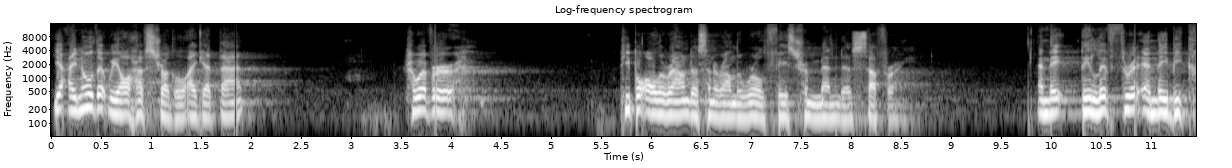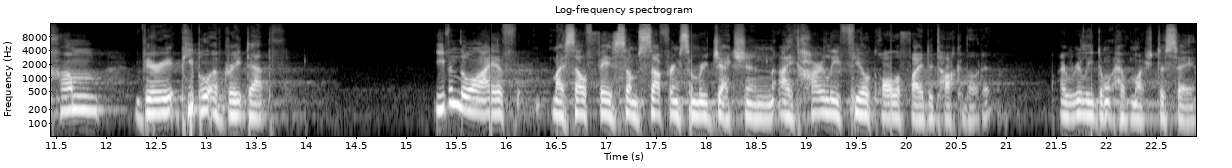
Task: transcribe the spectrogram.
Yeah, I know that we all have struggle, I get that. However, people all around us and around the world face tremendous suffering. And they, they live through it and they become very people of great depth. Even though I have myself faced some suffering, some rejection, I hardly feel qualified to talk about it. I really don't have much to say.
